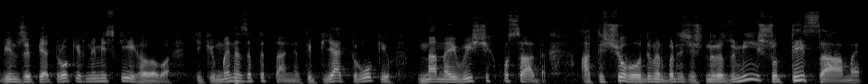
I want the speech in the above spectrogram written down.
він вже 5 років не міський голова. Тільки в мене запитання: ти 5 років на найвищих посадах. А ти що, Володимир Борисович, не розумієш, що ти саме,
